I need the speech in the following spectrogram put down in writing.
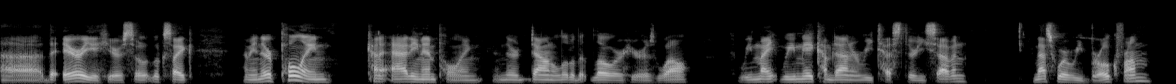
uh, the area here. So it looks like I mean, they're pulling, kind of adding and pulling, and they're down a little bit lower here as well. So we might, we may come down and retest 37, and that's where we broke from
